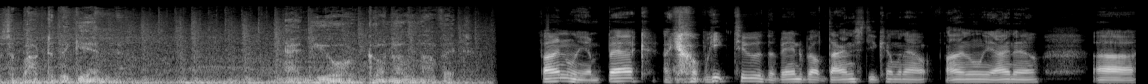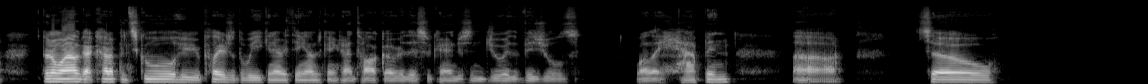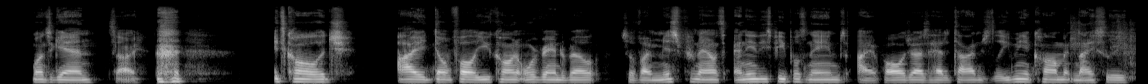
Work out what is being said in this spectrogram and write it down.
is about to begin. And you're gonna love it. Finally, I'm back. I got week two of the Vanderbilt Dynasty coming out. Finally, I know. Uh, it's been a while. Got caught up in school. Here, your players of the week and everything. I'm just gonna kind of talk over this, so kind of just enjoy the visuals while they happen. Uh, so, once again, sorry. it's college. I don't follow UConn or Vanderbilt. So if I mispronounce any of these people's names, I apologize ahead of time. Just leave me a comment nicely,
